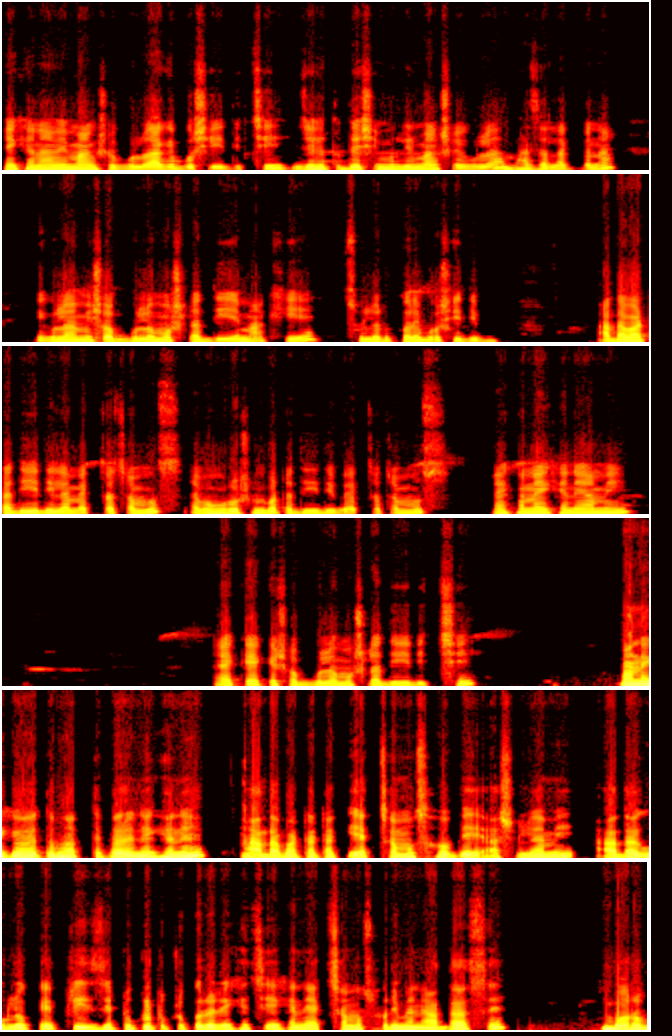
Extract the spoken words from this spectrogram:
এখানে আমি মাংসগুলো আগে বসিয়ে দিচ্ছি। যেহেতু দেশি মুরগির মাংস এগুলা ভাজা লাগবে না। এগুলো আমি সবগুলো মশলা দিয়ে মাখিয়ে চুলের উপরে বসিয়ে দিব। আদা বাটা দিয়ে দিলাম ১ চা চামচ এবং রসুন বাটা দিয়ে দিব ১ চা চামচ। এখন এখানে আমি একে, একে সবগুলো মশলা দিয়ে দিচ্ছি। অনেকে হয়তো ভাবতে পারেন এখানে আদা বাটাটা কি এক চামচ হবে? আসলে আমি আদাগুলোকে ফ্রিজে টুকরো, টুকরো করে রেখেছি। এখানে এক চামচ পরিমাণে আদা আছে। বরফ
